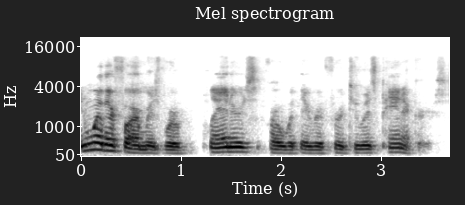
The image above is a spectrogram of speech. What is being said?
and whether farmers were planners or what they refer to as panickers.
